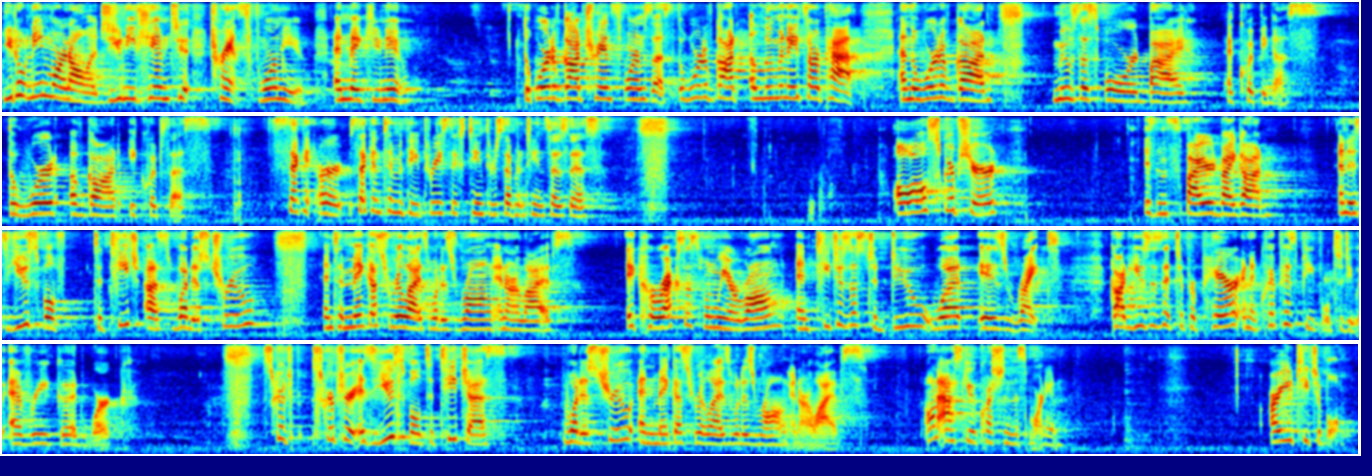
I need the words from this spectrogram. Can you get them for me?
You don't need more knowledge, you need Him to transform you and make you new. The Word of God transforms us, the Word of God illuminates our path. And the Word of God moves us forward by equipping us. The Word of God equips us. Second, or 2 Timothy 3 16 through 17 says this All scripture is inspired by God and is useful to teach us what is true and to make us realize what is wrong in our lives. It corrects us when we are wrong and teaches us to do what is right. God uses it to prepare and equip his people to do every good work. Scripture is useful to teach us what is true and make us realize what is wrong in our lives. I want to ask you a question this morning Are you teachable?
